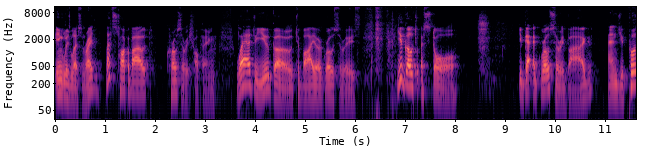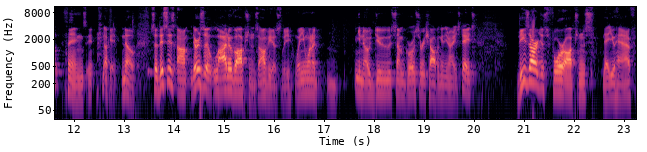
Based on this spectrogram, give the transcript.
English lesson, right? Let's talk about grocery shopping. Where do you go to buy your groceries? You go to a store, you get a grocery bag, and you put things in. Okay, no. So this is um, there's a lot of options. Obviously, when you want to, you know, do some grocery shopping in the United States, these are just four options that you have.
